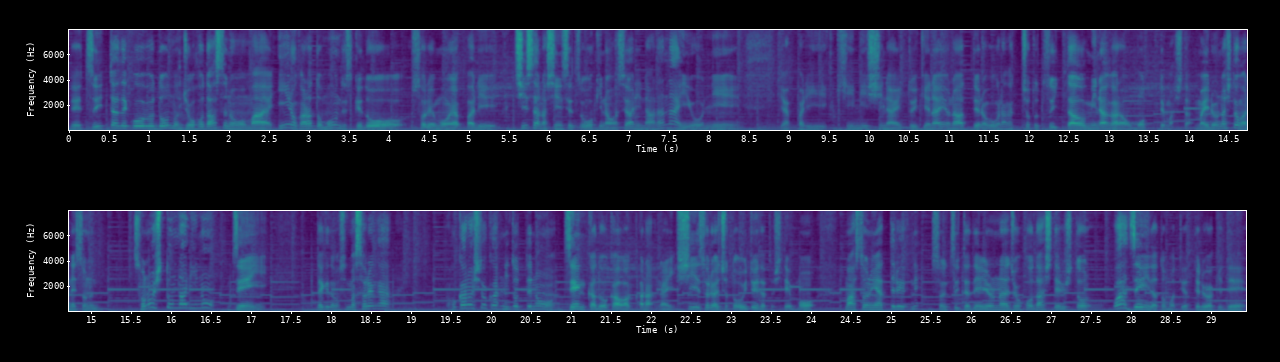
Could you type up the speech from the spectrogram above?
でツイッターでこうどんどん情報出すのもまあいいのかなと思うんですけどそれもやっぱり小さな親切大きなお世話にならないようにやっぱり気にしないといけないよなっていうのは僕なんかちょっとツイッターを見ながら思ってました。まあいろんな人がね、そのその人なりの善意。だけども、まあ、それが他の人にとっての善かどうかは分からないし、それはちょっと置いといたとしても、まあそのやってるね、そのツイッターでいろんな情報を出してる人は善意だと思ってやってるわけで、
